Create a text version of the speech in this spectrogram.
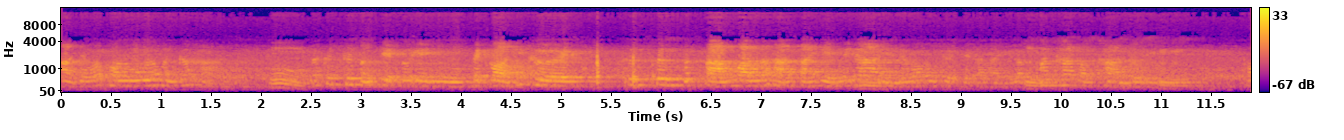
อาจจะว่าพอรู้แล้วมันก็หายอืมนั่นคือคือสังเกตตัวเองดูแต่ก่อนที่เคย ซึมซึมสักสามวันแล้วหาสาเหตุไม่ได้เห็นไหมว่ามันเกิดจากอะไร แล้วค่อนข้างรำคาญตัวเองอืมพอ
